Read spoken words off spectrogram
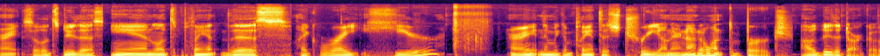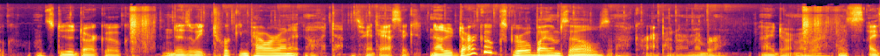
All right, so let's do this. And let's plant this like right here. All right, and then we can plant this tree on there. Now I don't want the birch. I'll do the dark oak. Let's do the dark oak. And does it wait twerking power on it? Oh, it does. That's fantastic. Now, do dark oaks grow by themselves? Oh, crap, I don't remember. I don't remember. Let's. I.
